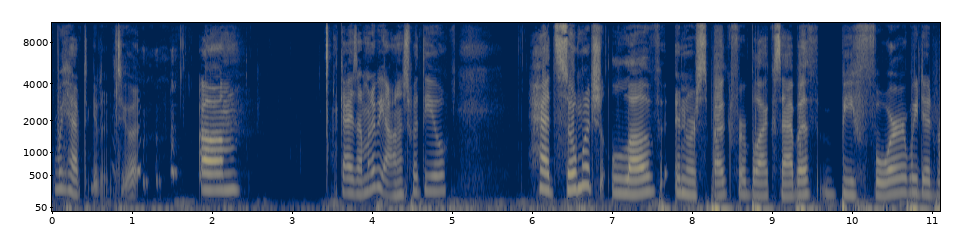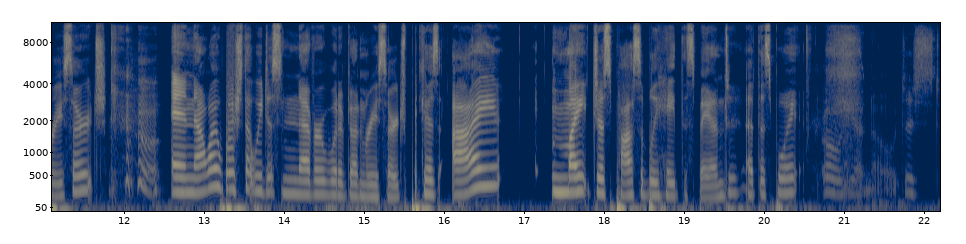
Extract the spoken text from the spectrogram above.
We have to get into it. Um guys, I'm going to be honest with you. Had so much love and respect for Black Sabbath before we did research, and now I wish that we just never would have done research because I might just possibly hate this band at this point. Oh yeah, no. Just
